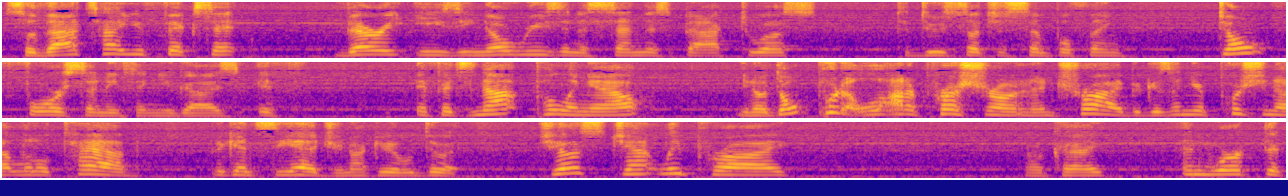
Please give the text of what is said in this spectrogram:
So that's how you fix it. Very easy. No reason to send this back to us to do such a simple thing. Don't force anything, you guys. If if it's not pulling out, you know, don't put a lot of pressure on it and try because then you're pushing that little tab against the edge. You're not going to be able to do it. Just gently pry, okay, and work the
